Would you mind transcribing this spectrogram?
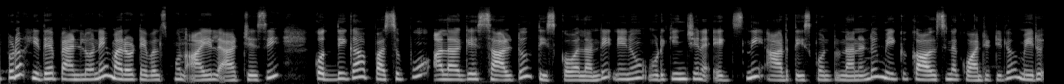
ఇప్పుడు ఇదే ప్యాన్లోనే మరో టేబుల్ స్పూన్ ఆయిల్ యాడ్ చేసి కొద్దిగా పసుపు అలాగే సాల్ట్ తీసుకోవాలండి. నేను ఉడికించిన ఎగ్స్ని ఆరు తీసుకుంటున్నానండి. మీకు కావాల్సిన క్వాంటిటీలో మీరు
